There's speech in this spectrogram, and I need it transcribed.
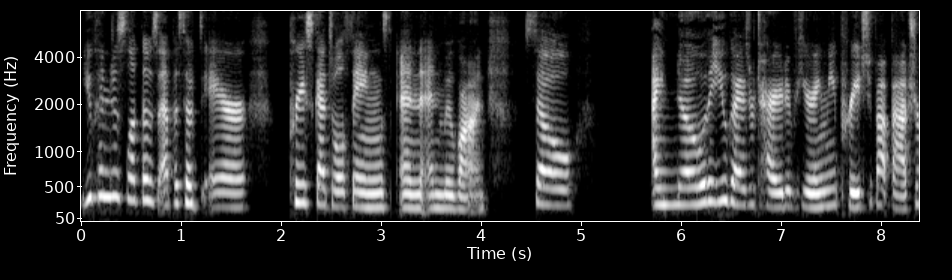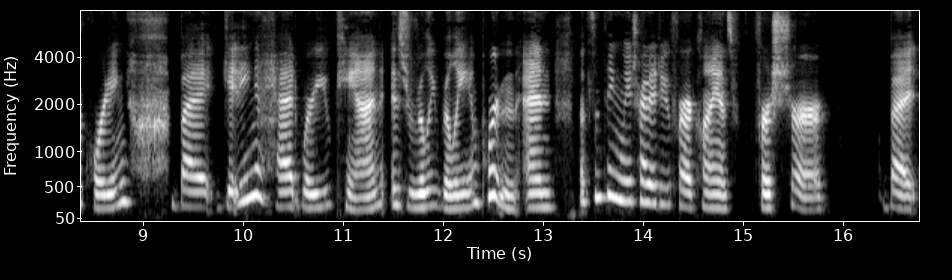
You can just let those episodes air, pre-schedule things and and move on. So I know that you guys are tired of hearing me preach about batch recording, but getting ahead where you can is really, really important. And that's something we try to do for our clients for sure. But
